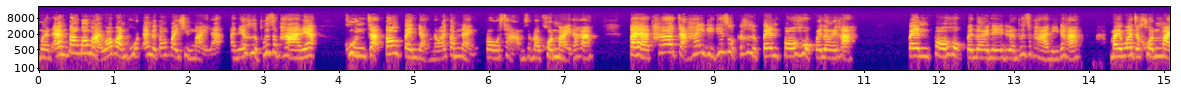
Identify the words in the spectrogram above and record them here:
เหมือนแอมตั้งเป้าหมายว่าวันพุธแอมจะต้องไปเชียงใหม่แล้วอันนี้คือพฤษภาเนี่ยคุณจะต้องเป็นอย่างน้อยตำแหน่งโปรสามสำหรับคนใหม่นะคะ แต่ถ้าจะให้ดีที่สุดก็คือเป็นโปรหกไปเลยค่ะ เป็นโปรหกไปเลยในเดือนพฤษภานี้นะคะ ไม่ว่าจะคนใหม่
